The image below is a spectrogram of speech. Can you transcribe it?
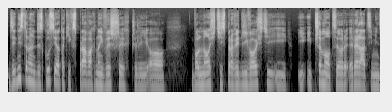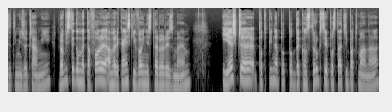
z jednej strony dyskusję o takich sprawach najwyższych, czyli o wolności, sprawiedliwości i, i, i, przemocy, o relacji między tymi rzeczami. Robi z tego metaforę amerykańskiej wojny z terroryzmem i jeszcze podpina pod to dekonstrukcję postaci Batmana,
